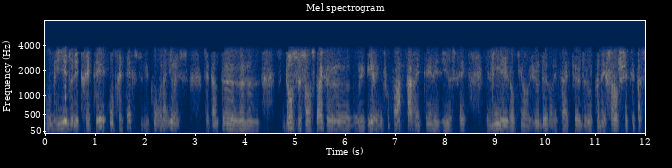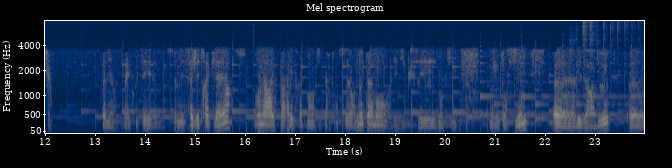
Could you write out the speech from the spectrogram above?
oublier de les traiter au prétexte du coronavirus. C'est un peu euh, dans ce sens-là que je voulais dire il ne faut pas arrêter les IEC ni les anti-angio 2 dans l'état actuel de nos connaissances chez ces patients. Très bien. Bah, écoutez, euh, ce message est très clair. On n'arrête pas les traitements antihypertenseurs, notamment les IUC et les anti-angiotensines, euh, les ARA2, euh,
